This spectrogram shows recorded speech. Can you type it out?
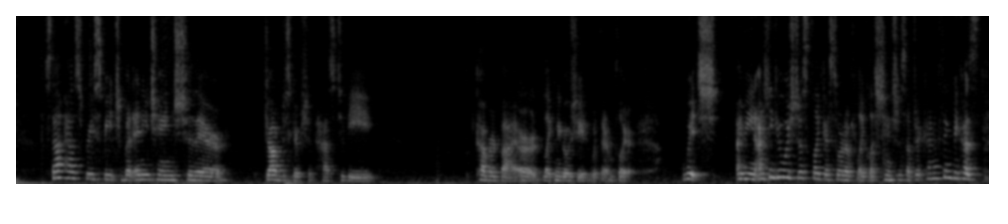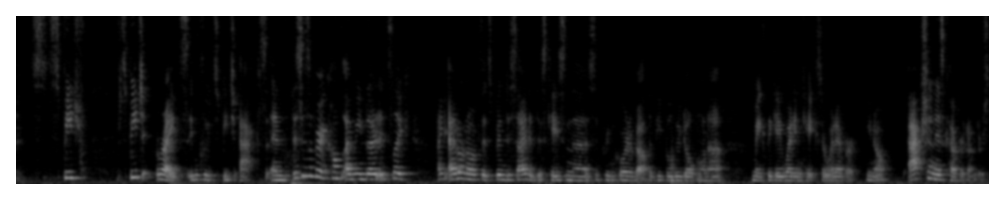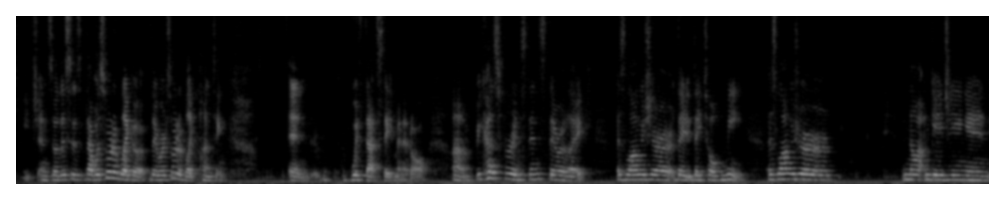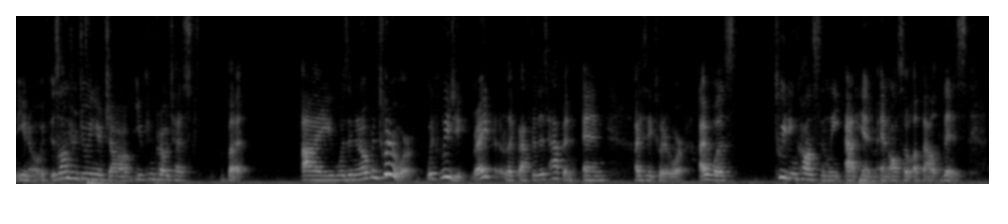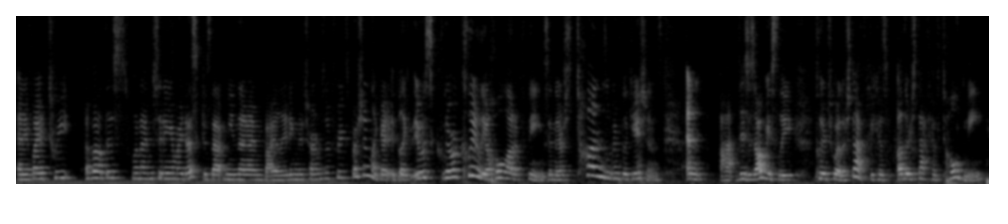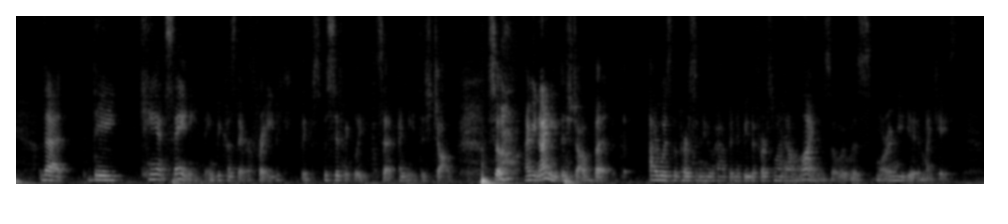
staff has free speech but any change to their job description has to be covered by or like negotiated with their employer. Which i mean i think it was just like a sort of like let's change the subject kind of thing because speech speech rights include speech acts, and this is a very complex. I mean, there, it's like I, I don't know if it's been decided this case in the Supreme Court about the people who don't want to make the gay wedding cakes or whatever. You know, action is covered under speech, and so this is that was sort of like a they were sort of like punting, and with that statement at all, um, because for instance they were like, as long as you're they they told me as long as you're not engaging in, you know, if as long as you're doing your job, you can protest. But I was in an open Twitter war with Luigi, right? Like after this happened, and I say Twitter war. I was tweeting constantly at him and also about this. And if I tweet about this when I'm sitting at my desk, does that mean that I'm violating the terms of free expression? Like, I like it was there were clearly a whole lot of things, and there's tons of implications. And this is obviously clear to other staff because other staff have told me that they can't say anything because they're afraid. They've specifically said, "I need this job." So, I mean, I need this job, but I was the person who happened to be the first one down the line, and so it was more immediate in my case.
